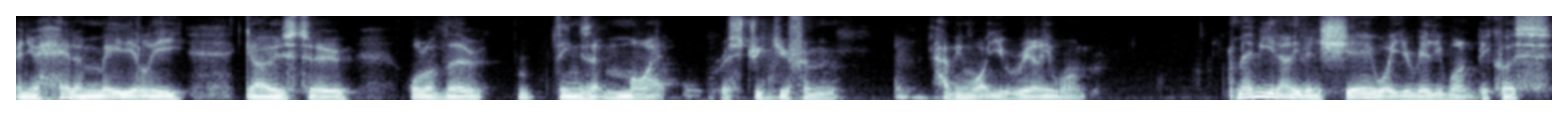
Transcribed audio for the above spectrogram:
and your head immediately goes to all of the things that might restrict you from having what you really want? Maybe you don't even share what you really want because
